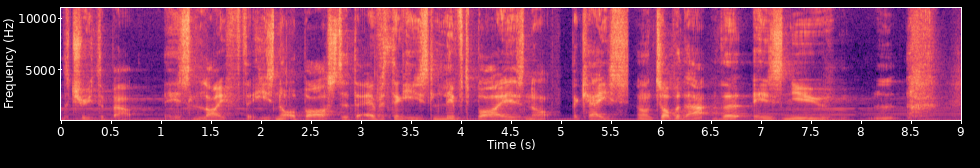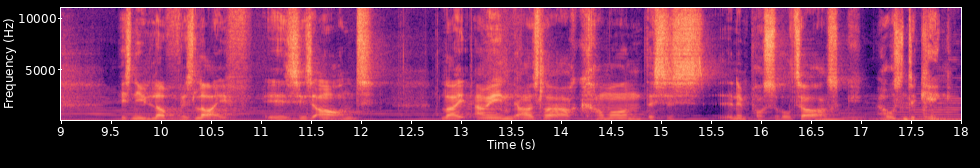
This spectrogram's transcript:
the truth about his life, that he's not a bastard, that everything he's lived by is not the case. And on top of that, that his new, his new love of his life is his aunt. Like, I mean, I was like, oh, come on, this is an impossible task. I wasn't a king.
